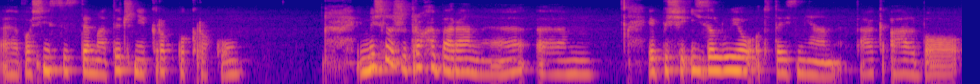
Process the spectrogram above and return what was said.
e, właśnie systematycznie, krok po kroku. I myślę, że trochę barany jakby się izolują od tej zmiany, tak? Albo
